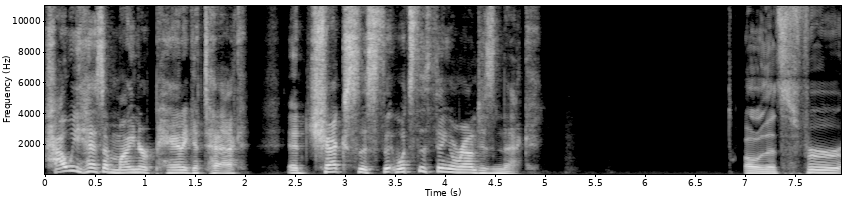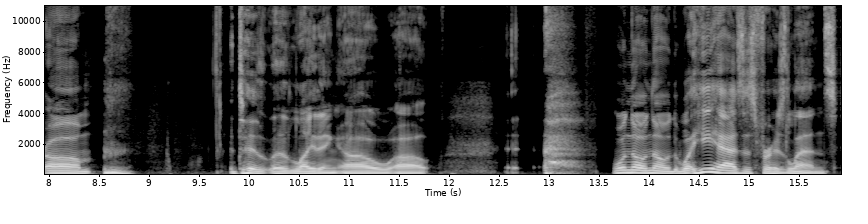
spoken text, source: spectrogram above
Howie has a minor panic attack and checks this. Th- what's the thing around his neck? Oh, that's for um to his uh, lighting. Oh, uh well no, no, what he has is for his lens.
